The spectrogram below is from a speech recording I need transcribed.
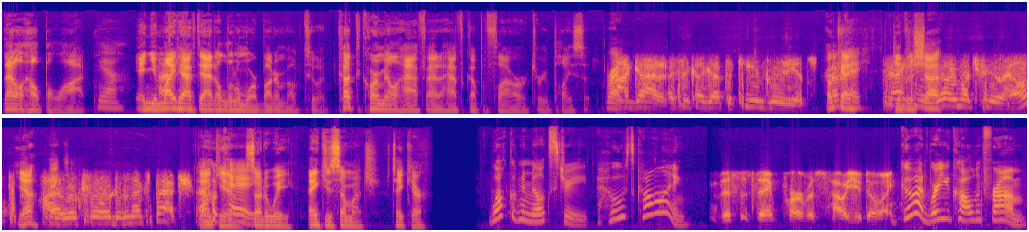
That'll help a lot. Yeah. And you might have to add a little more buttermilk to it. Cut the cornmeal half, add a half a cup of flour to replace it. Right, I got it. I think I got the key ingredients. Okay. Thank Give it a you shot. very much for your help. Yeah. I look forward to the next batch. Thank you. So do we. Thank you so much. Take care. Welcome to Milk Street. Who's calling? This is Dave Purvis. How are you doing? Good. Where are you calling from?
